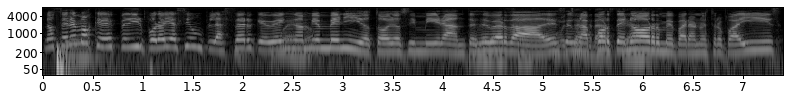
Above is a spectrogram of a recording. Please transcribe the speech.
Nos tenemos que despedir por hoy. Ha sido un placer que vengan. Bueno. Bienvenidos todos los inmigrantes, de verdad. Es Muchas un aporte gracias. enorme para nuestro país.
